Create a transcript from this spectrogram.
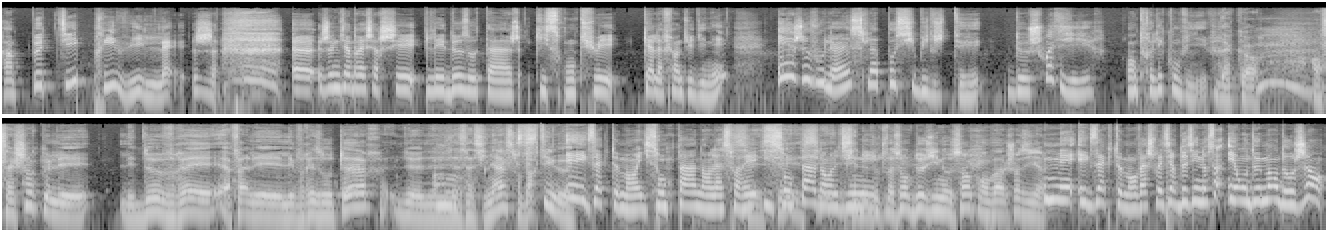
un petit privilège. Euh, je ne viendrai chercher les deux otages qui seront tués qu'à la fin du dîner. Et je vous laisse la possibilité de choisir entre les convives. D'accord. En sachant que les, les deux vrais, enfin les, les vrais auteurs de- des Oh. assassinats sont partis, eux. Exactement. Ils sont pas dans la soirée. Ils sont pas dans le C'est de dîner. toute façon deux innocents qu'on va choisir. Mais exactement, on va choisir deux innocents et on demande aux gens,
